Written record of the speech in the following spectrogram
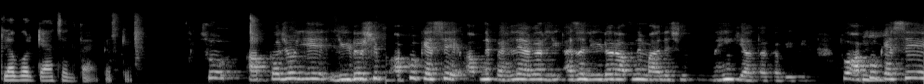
क्लब और क्या चलता है करके। सो so, आपका जो ये लीडरशिप आपको कैसे आपने पहले अगर एज अ लीडर आपने मैनेज नहीं किया था कभी भी तो आपको हम्म। कैसे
